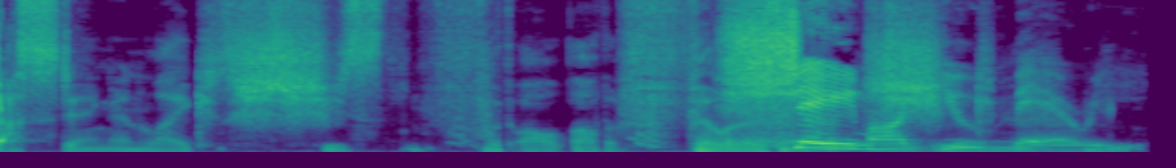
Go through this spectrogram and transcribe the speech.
and like she's with all all the fillers. Shame on cheek you, Mary.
